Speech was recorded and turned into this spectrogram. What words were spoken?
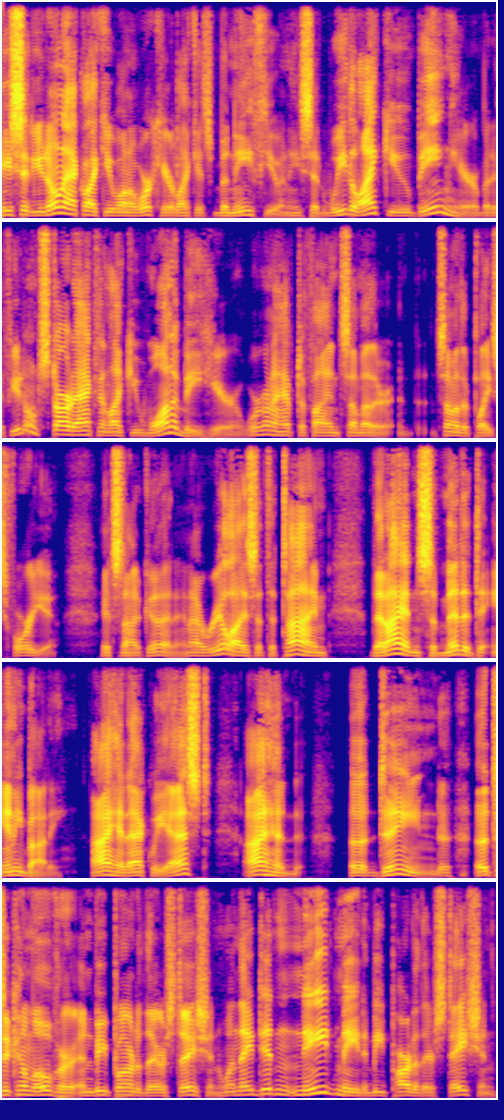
He said, You don't act like you want to work here like it's beneath you. And he said, We like you being here, but if you don't start acting like you want to be here, we're going to have to find some other some other place for you. It's not good. And I realized at the time that I hadn't submitted to anybody. I had acquiesced. I had uh, deigned uh, to come over and be part of their station when they didn't need me to be part of their station.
